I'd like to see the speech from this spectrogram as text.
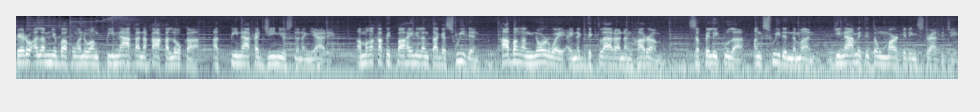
Pero alam nyo ba kung ano ang pinaka nakakaloka at pinaka genius na nangyari? Ang mga kapitbahay nilang taga Sweden, habang ang Norway ay nagdeklara ng haram. Sa pelikula, ang Sweden naman, ginamit itong marketing strategy.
